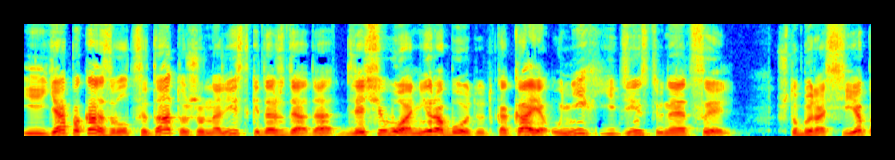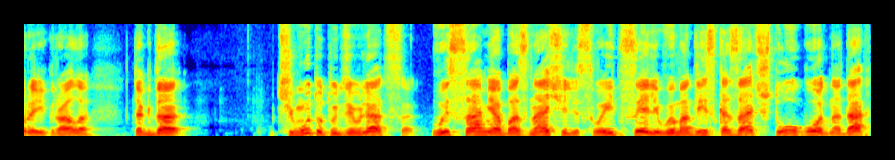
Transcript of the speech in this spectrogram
И я показывал цитату журналистки «Дождя», да, для чего они работают, какая у них единственная цель, чтобы Россия проиграла. Тогда чему тут удивляться? Вы сами обозначили свои цели. Вы могли сказать что угодно, да?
